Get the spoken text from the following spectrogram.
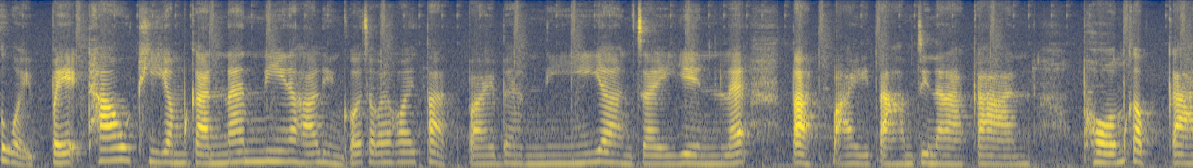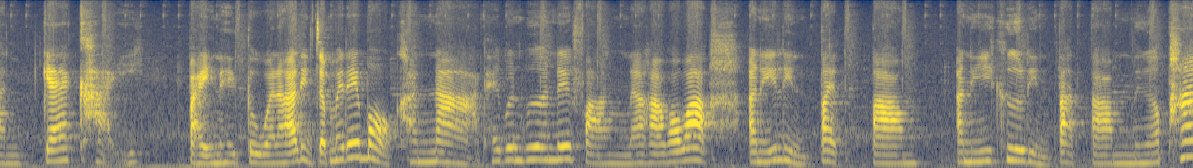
สวยเป๊ะเท่าเทียมกันนั่นนี่นะคะ หลินก็จะค่อยๆตัดไปแบบนี้อย่างใจเย็นและตัดไปตามจินตนาการ พร้อมกับการแก้ไข ไปในตัวนะคะหลินจะไม่ได้บอกขนาดให้เพื่อนๆได้ฟังนะคะ เพราะว่าอันนี้หลินตัดตาม อันนี้คือหลินตัดตามเนื้อผ้า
